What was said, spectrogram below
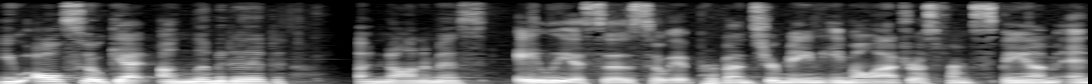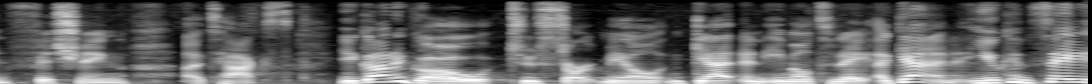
You also get unlimited anonymous aliases, so it prevents your main email address from spam and phishing attacks. You got to go to StartMail, get an email today. Again, you can say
